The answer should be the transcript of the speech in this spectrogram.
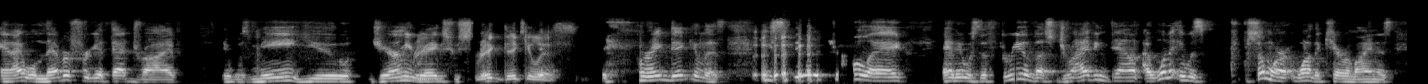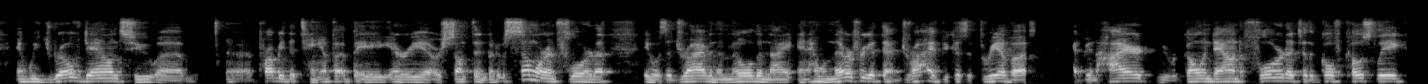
And I will never forget that drive it was me, you, Jeremy Rig, Riggs, who's ridiculous, ridiculous. He's still in AAA, and it was the three of us driving down. I want to. It was somewhere one of the Carolinas, and we drove down to. Uh, uh, probably the Tampa Bay area or something, but it was somewhere in Florida. It was a drive in the middle of the night, and I will never forget that drive because the three of us had been hired. We were going down to Florida to the Gulf Coast League.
